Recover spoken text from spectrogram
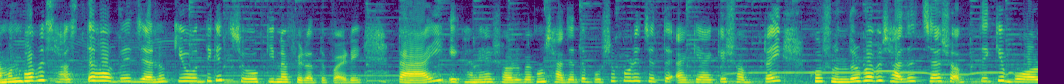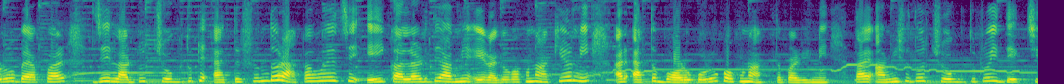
এমনভাবে সাজতে হবে যেন কেউ ওর দিকে চোখই না ফেরাতে পারে। তাই এখানে স্বরূপ এখন সাজাতে বসে পড়েছে। তো একে একে সবটাই খুব সুন্দরভাবে সাজাচ্ছে। সব থেকে বড় ব্যাপার যে লাড্ডুর চোখ দুটো এত সুন্দর আঁকা হয়েছে, এই কালার দিয়ে আমি এর আগে কখনো আঁকিও নি আর এত বড় করেও কখনো আঁকতে পারিনি। তাই আমি শুধু চোখ দুটোই দেখছি,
